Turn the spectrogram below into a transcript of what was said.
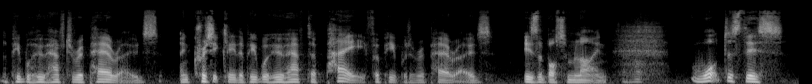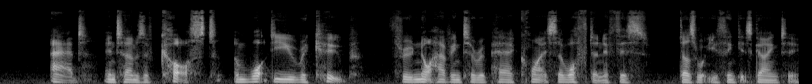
the people who have to repair roads, and critically the people who have to pay for people to repair roads, is the bottom line. Uh-huh. What does this add in terms of cost, and what do you recoup through not having to repair quite so often if this does what you think it's going to?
